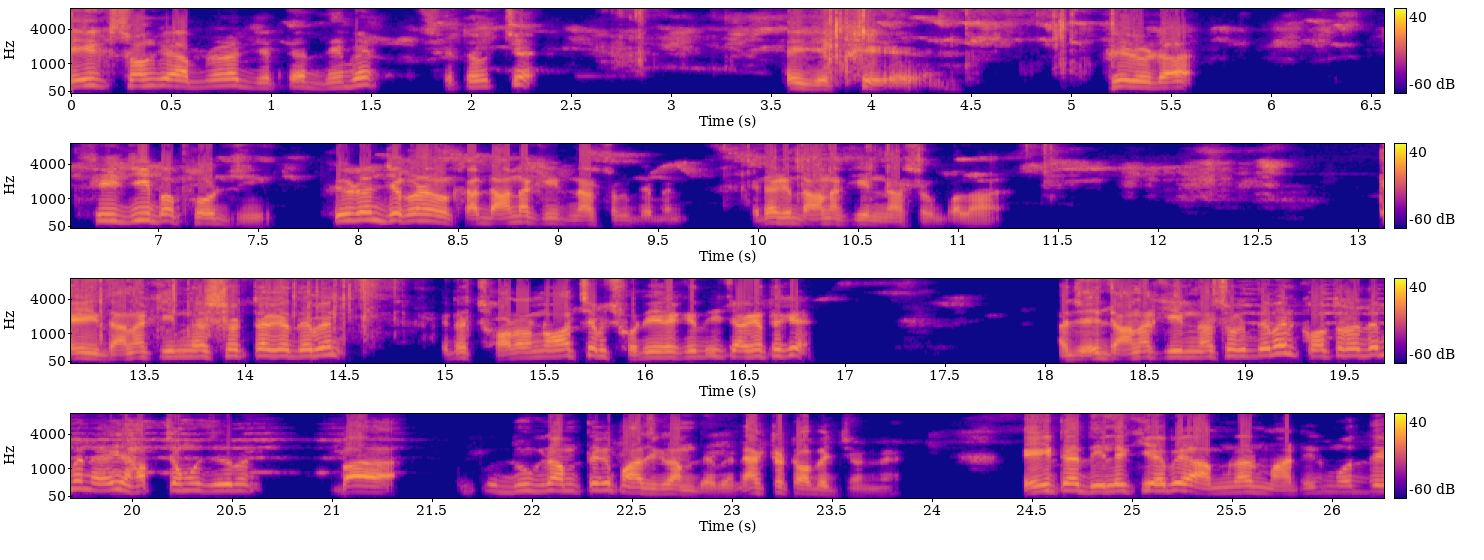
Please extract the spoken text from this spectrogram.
এই সঙ্গে আপনারা যেটা দেবেন সেটা হচ্ছে এই যে ফিরোডা থ্রি জি বা ফোর জি ফিরোডন যে কোনো দানা কীটনাশক দেবেন। এটাকে দানা কীটনাশক বলা হয়। এই দানা কীটনাশকটাকে দেবেন, এটা ছড়ানো আছে, আমি ছড়িয়ে রেখে দিয়েছি আগে থেকে। আচ্ছা এই দানা কীটনাশক দেবেন, কতটা দেবেন, এই হাফ চামচ দেবেন, বা দু গ্রাম থেকে পাঁচ গ্রাম দেবেন, একটা টবের জন্য। এইটা দিলে কি হবে? আপনার মাটির মধ্যে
